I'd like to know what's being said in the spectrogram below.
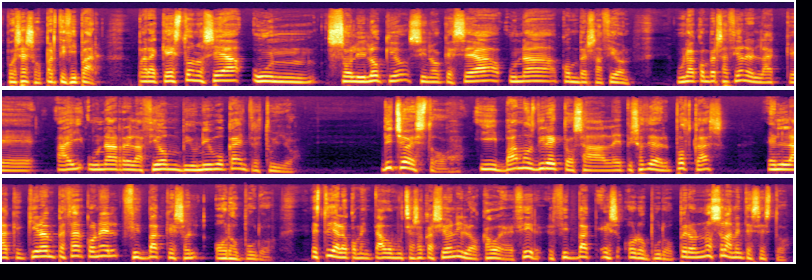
pues eso, participar. Para que esto no sea un soliloquio, sino que sea una conversación. Una conversación en la que hay una relación biunívoca entre tú y yo. Dicho esto, y vamos directos al episodio del podcast, en la que quiero empezar con el feedback, que es el oro puro. Esto ya lo he comentado en muchas ocasiones y lo acabo de decir. El feedback es oro puro, pero no solamente es esto.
